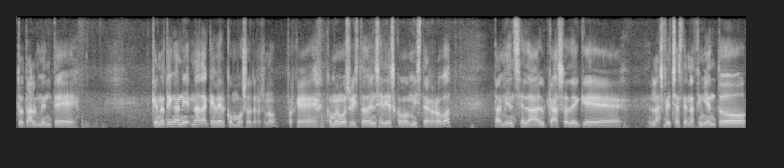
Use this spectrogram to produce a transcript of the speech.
totalmente que no tenga nada que ver con vosotros, ¿no? Porque como hemos visto en series como Mr. Robot, también se da el caso de que las fechas de nacimiento,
